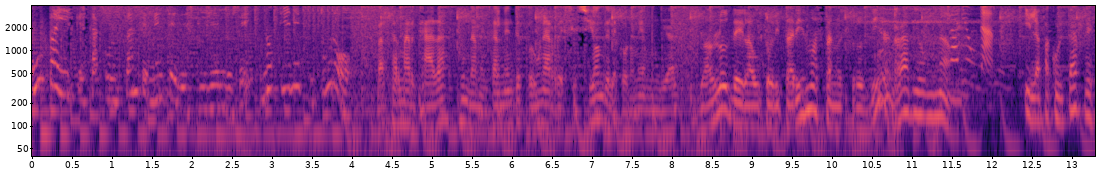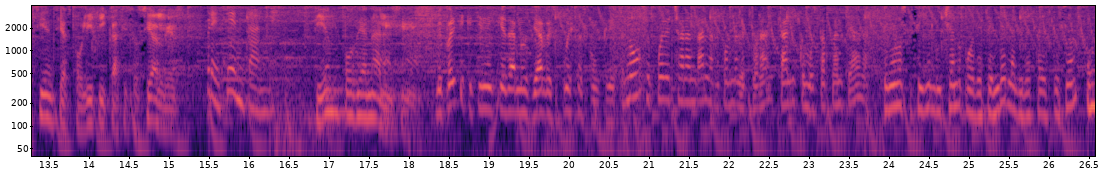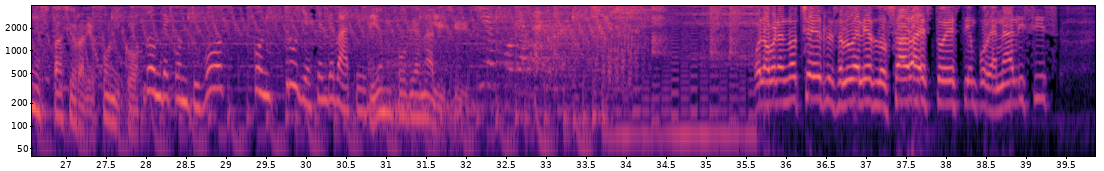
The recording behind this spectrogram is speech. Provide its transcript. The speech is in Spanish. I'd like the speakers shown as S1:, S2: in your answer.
S1: Un país que está constantemente destruyéndose no tiene futuro.
S2: Va a estar marcada fundamentalmente por una recesión de la economía mundial.
S3: Yo hablo del autoritarismo hasta nuestros días.
S4: Radio UNAM. Radio UNAM. Y la Facultad de Ciencias Políticas y Sociales
S5: presentan
S4: Tiempo de análisis.
S6: Me parece que tienen que darnos ya respuestas concretas.
S7: No se puede echar a andar la reforma electoral tal y como está planteada.
S8: Tenemos que seguir luchando por defender la libertad de expresión.
S4: Un espacio radiofónico
S5: donde con tu voz construyes el debate.
S4: Tiempo de análisis.
S9: Hola, buenas noches. Les saluda Elías Lozada. Esto es Tiempo de análisis.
